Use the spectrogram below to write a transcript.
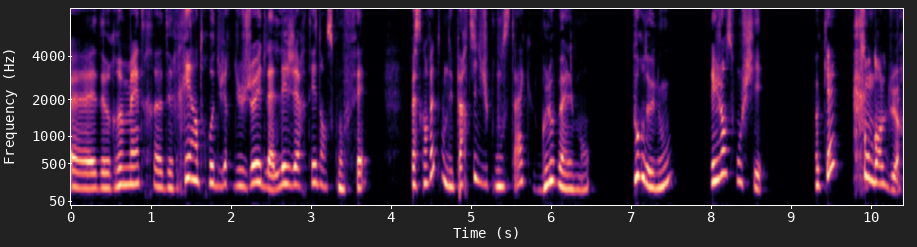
euh, de remettre, de réintroduire du jeu et de la légèreté dans ce qu'on fait. Parce qu'en fait, on est parti du constat que globalement, autour de nous, les gens se font chier. Ok? Sont dans le dur.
